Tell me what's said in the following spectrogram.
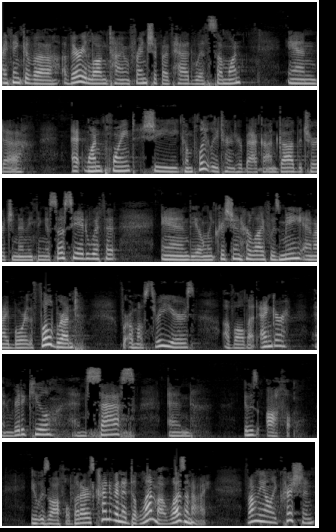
I think of a, a very long time friendship I've had with someone, and uh, at one point, she completely turned her back on God, the church, and anything associated with it. And the only Christian in her life was me, and I bore the full brunt for almost three years of all that anger and ridicule and sass, and it was awful. It was awful. But I was kind of in a dilemma, wasn't I? If I'm the only Christian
